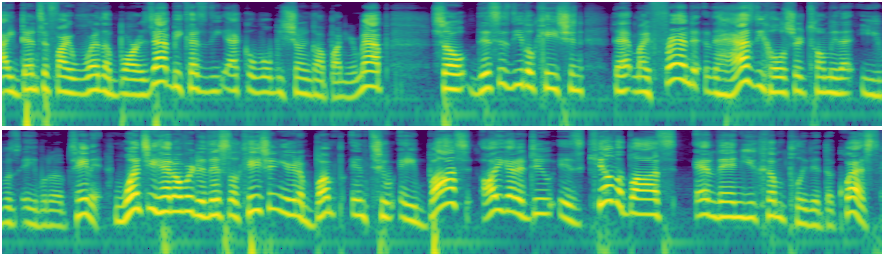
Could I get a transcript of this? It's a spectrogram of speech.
identify where the bar is at because the echo will be showing up on your map. So this is the location that my friend that has the holster told me that he was able to obtain it. Once you head over to this location, you're going to bump into a boss. All you got to do is kill the boss and then you completed the quest.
